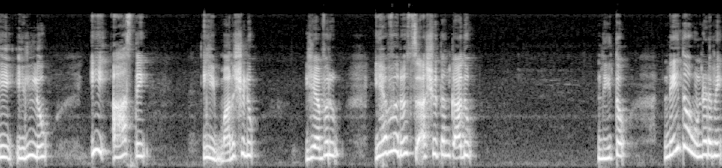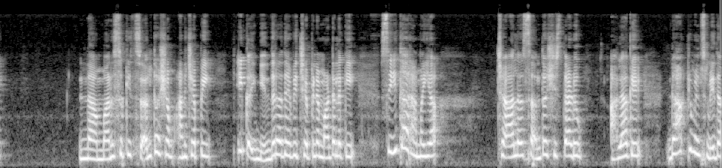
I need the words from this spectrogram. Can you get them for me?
ఈ ఇల్లు ఈ ఆస్తి ఈ మనుషులు ఎవరు? ఎవరు శాశ్వతం కాదు. నీతో నీతో ఉండడమే నా మనసుకి సంతోషం అని చెప్పి ఇక ఇందిరాదేవి చెప్పిన మాటలకి సీతారామయ్య చాలా సంతోషిస్తాడు. అలాగే డాక్యుమెంట్స్ మీద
